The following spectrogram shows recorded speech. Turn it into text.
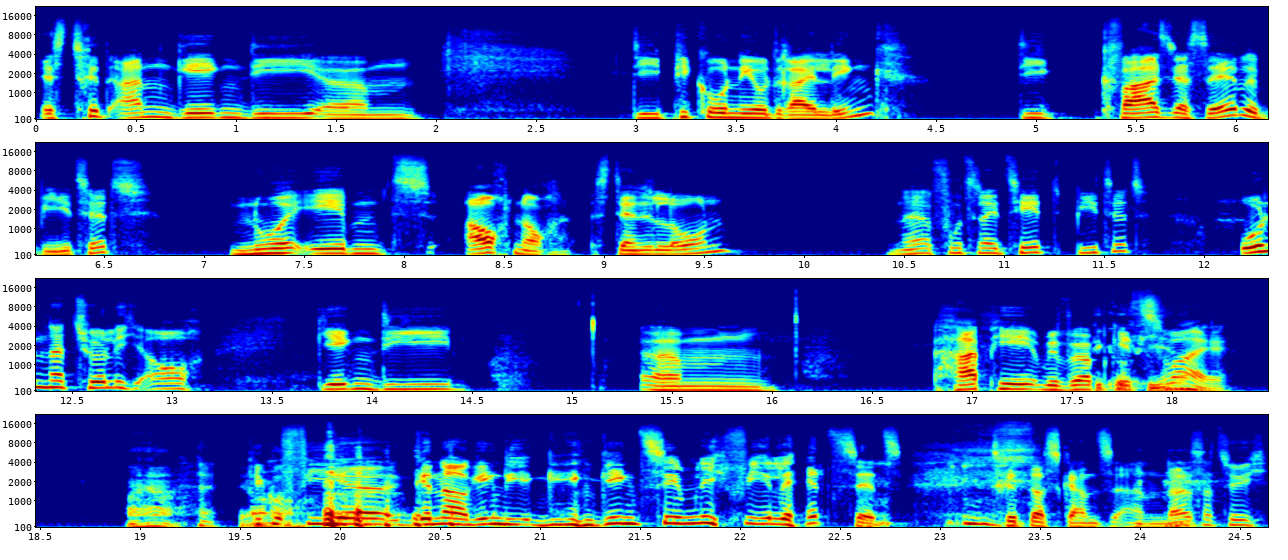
Es tritt an gegen die, ähm, die Pico Neo 3 Link, die quasi dasselbe bietet, nur eben auch noch Standalone ne, Funktionalität bietet und natürlich auch gegen die ähm, HP Reverb Pico G2. 4? Ah ja, Pico 4, genau, gegen, die, gegen, ziemlich viele Headsets tritt das Ganze an. Da ist natürlich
